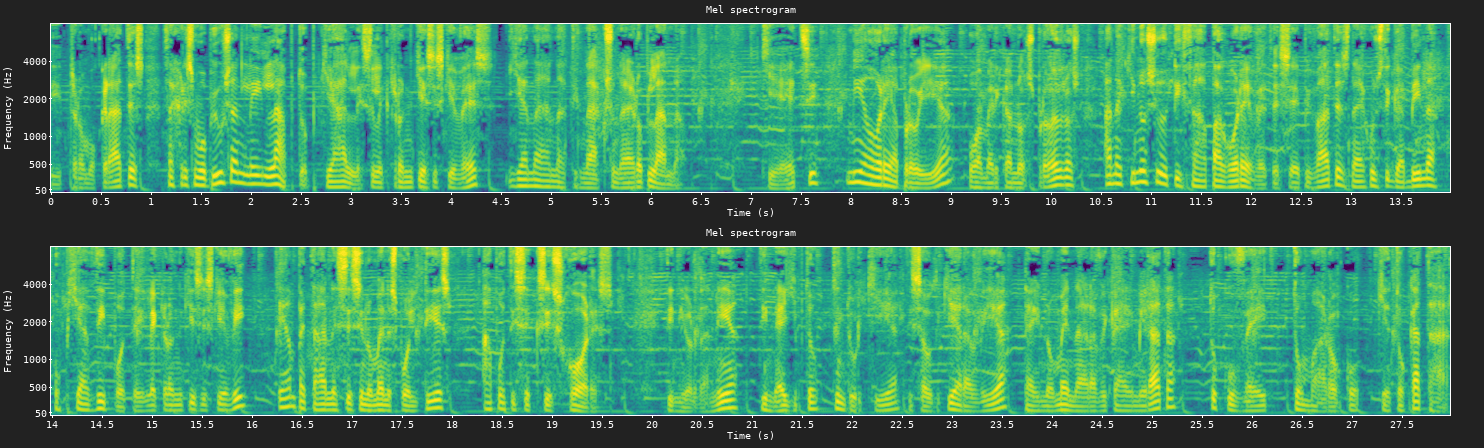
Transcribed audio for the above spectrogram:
οι τρομοκράτες θα χρησιμοποιούσαν, λέει, λάπτοπ και άλλες ηλεκτρονικές συσκευές για να ανατινάξουν αεροπλάνα. Και έτσι, μια ωραία πρωία, ο Αμερικανός πρόεδρος ανακοίνωσε ότι θα απαγορεύεται σε επιβάτες να έχουν στην καμπίνα οποιαδήποτε ηλεκτρονική συσκευή εάν πετάνε στις Ηνωμένες Πολιτείες από τις εξής χώρες την Ιορδανία, την Αίγυπτο, την Τουρκία, τη Σαουδική Αραβία, τα Ηνωμένα Αραβικά Εμμυράτα, το Κουβέιτ, το Μαρόκο και το Κατάρ.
